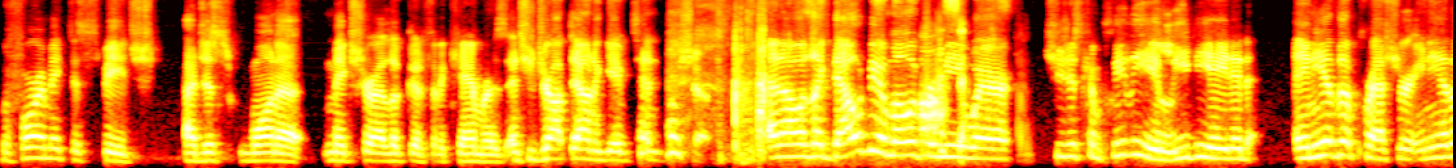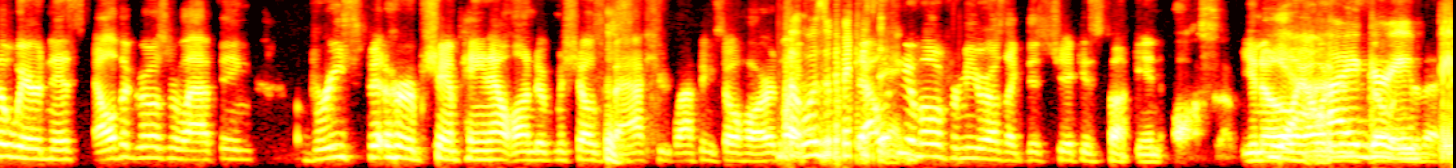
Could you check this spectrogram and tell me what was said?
before I make this speech. I just want to make sure I look good for the cameras. And she dropped down and gave 10 push ups. And I was like, that would be a moment for me where she just completely alleviated any of the pressure, any of the weirdness. All the girls were laughing. Bri spit her champagne out onto Michelle's back. She was laughing so hard. Like, that was amazing. that would be a moment for me where I was like, this chick is fucking awesome. You know, like, Yeah, would've I been so agree. into that, Yeah.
